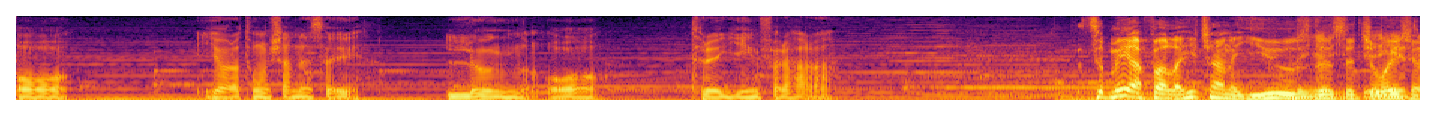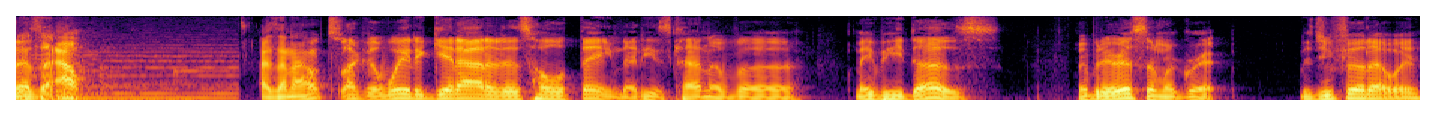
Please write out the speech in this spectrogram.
och gör att hon känner sig lugn och trygg inför det här. To me, I felt like he's trying to use Det- this situation as an out. As an out? Like a way to get out of this whole thing that he's kind of, uh, maybe he does. Maybe there is some regret. Did you feel that way?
